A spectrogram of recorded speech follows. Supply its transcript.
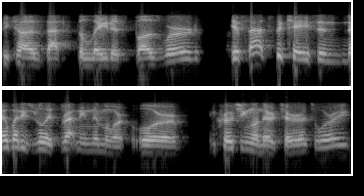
because that's the latest buzzword. If that's the case and nobody's really threatening them or, or encroaching on their territory,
